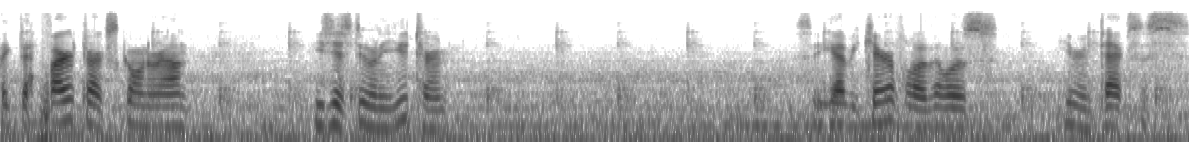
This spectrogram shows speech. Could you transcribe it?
Like the fire truck's going around. He's just doing a U-turn. So you gotta be careful of those here in Texas.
